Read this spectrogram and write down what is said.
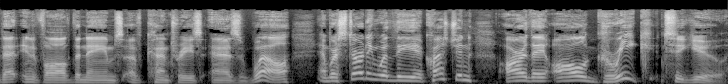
that involve the names of countries as well, and we're starting with the question Are they all Greek to you?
